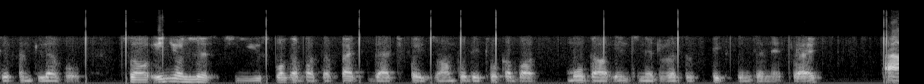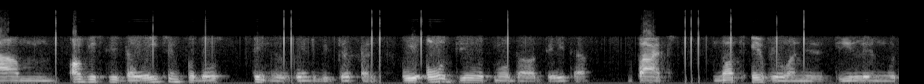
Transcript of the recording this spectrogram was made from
different levels. So in your list, you spoke about the fact that, for example, they talk about mobile internet versus fixed internet, right? Um, obviously, the weighting for those things is going to be different. We all deal with mobile data, but not everyone is dealing with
